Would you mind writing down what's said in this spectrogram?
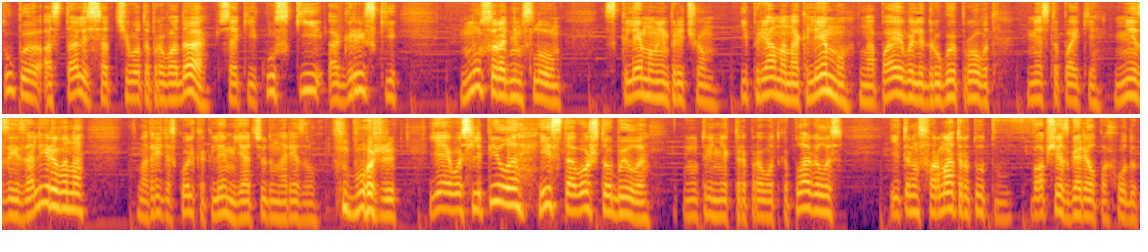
Тупо остались от чего-то провода, всякие куски, огрызки, мусор одним словом. с клеммами причем. И прямо на клемму напаивали другой провод. Место пайки не заизолировано. Смотрите, сколько клемм я отсюда нарезал. Боже, я его слепила из того, что было. Внутри некоторая проводка плавилась, и трансформатор тут вообще сгорел походу.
